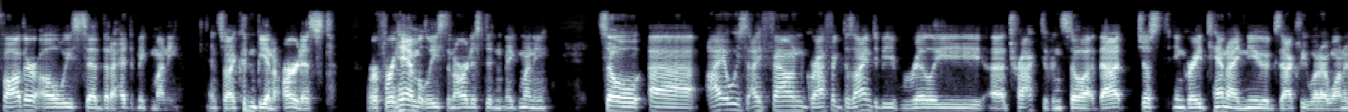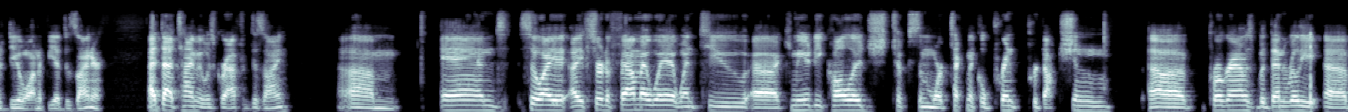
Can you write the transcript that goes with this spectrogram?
father always said that I had to make money, and so I couldn't be an artist, or for him at least, an artist didn't make money. So uh, I always I found graphic design to be really attractive, and so uh, that just in grade ten I knew exactly what I wanted to do. I want to be a designer. At that time, it was graphic design. Um, and so I, I, sort of found my way. I went to uh, community college, took some more technical print production uh, programs, but then really uh,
